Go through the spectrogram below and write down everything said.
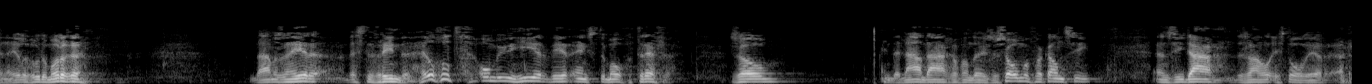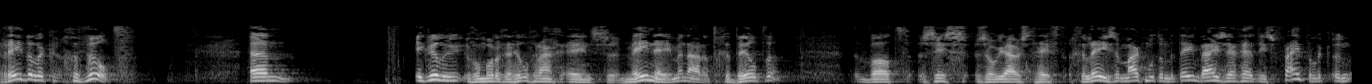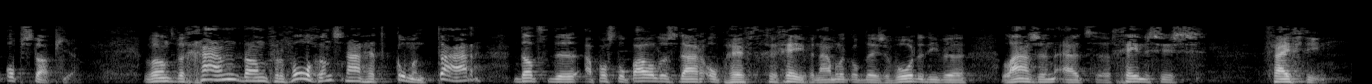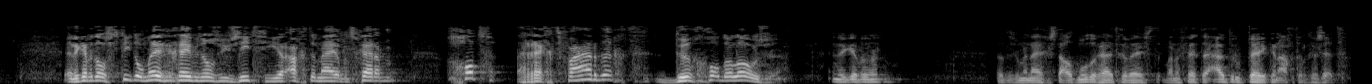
Een hele goede morgen. Dames en heren, beste vrienden. Heel goed om u hier weer eens te mogen treffen. Zo, in de nadagen van deze zomervakantie. En zie daar, de zaal is toch weer redelijk gevuld. En ik wil u vanmorgen heel graag eens meenemen naar het gedeelte wat Sis zojuist heeft gelezen. Maar ik moet er meteen bij zeggen, het is feitelijk een opstapje. Want we gaan dan vervolgens naar het commentaar dat de apostel Paulus daarop heeft gegeven. Namelijk op deze woorden die we lazen uit eh, Genesis 15. En ik heb het als titel meegegeven zoals u ziet hier achter mij op het scherm. God rechtvaardigt de goddeloze. En ik heb er, dat is mijn eigen stoutmoedigheid geweest, maar een vette uitroepteken achter gezet.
